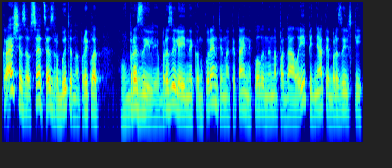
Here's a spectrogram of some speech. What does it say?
Краще за все це зробити, наприклад, в Бразилії. Бразилія і не конкурент, і на Китай ніколи не нападали. І підняти бразильський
